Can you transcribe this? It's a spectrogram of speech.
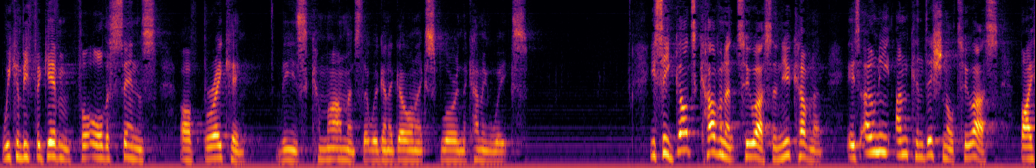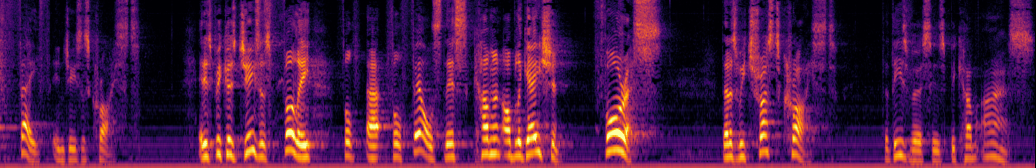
we can be forgiven for all the sins of breaking these commandments that we're going to go on and explore in the coming weeks. You see, God's covenant to us, the new covenant, is only unconditional to us by faith in Jesus Christ. It is because Jesus fully ful- uh, fulfills this covenant obligation for us that as we trust Christ, that these verses become ours.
